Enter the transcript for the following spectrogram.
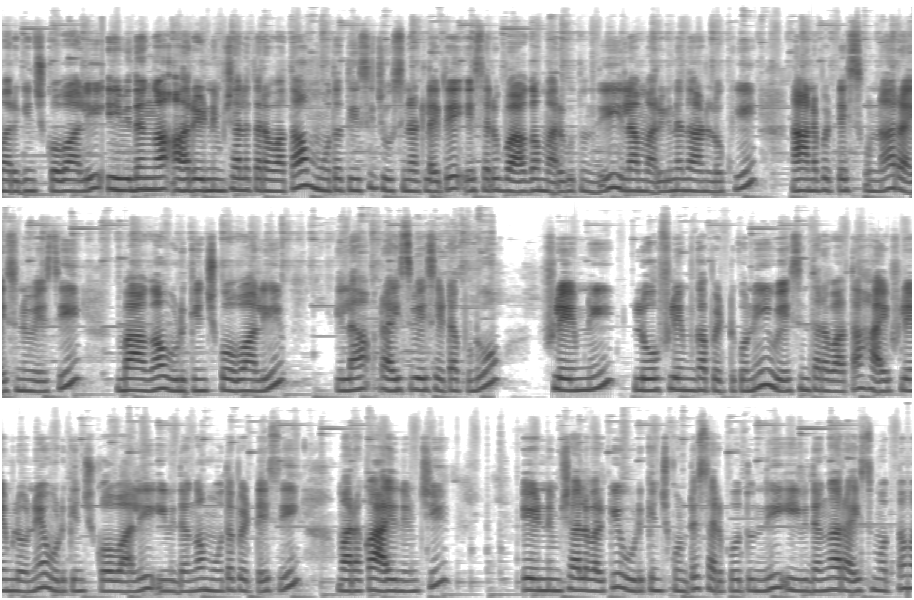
మరిగించుకోవాలి. ఈ విధంగా ఆరేడు నిమిషాల తర్వాత మూత తీసి చూసినట్లయితే ఎసరు బాగా మరుగుతుంది. ఇలా మరిగిన దానిలోకి నానబెట్టేసుకున్న రైస్ను వేసి బాగా ఉడికించుకోవాలి. ఇలా రైస్ వేసేటప్పుడు ఫ్లేమ్ని లో ఫ్లేమ్గా పెట్టుకొని వేసిన తర్వాత హై ఫ్లేమ్లోనే ఉడికించుకోవాలి. ఈ విధంగా మూత పెట్టేసి మరొక ఐదు నుంచి ఏడు నిమిషాల వరకు ఉడికించుకుంటే సరిపోతుంది. ఈ విధంగా రైస్ మొత్తం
